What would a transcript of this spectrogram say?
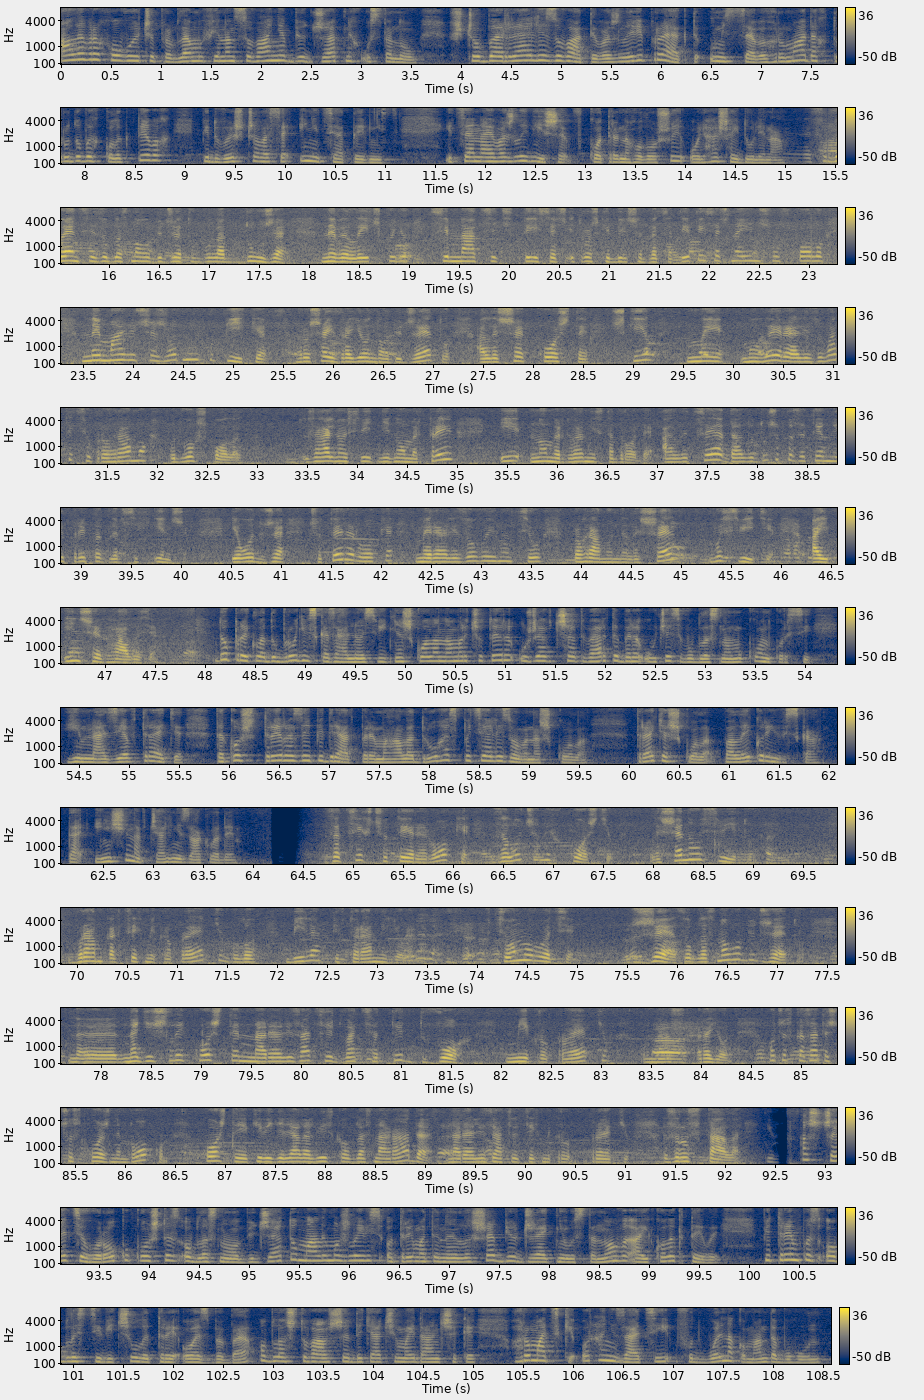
Але враховуючи проблему фінансування бюджетних установ, щоб реалізувати важливі проекти у місцевих громадах, трудових колективах, підвищилася ініціативність. І це найважливіше, вкотре наголошує Ольга Шайдуліна. Субвенція з обласного бюджету була дуже невеличкою 17 тисяч і трошки більше 20 тисяч на іншу школу, не маючи жодної копійки грошей з районного бюджету, а лише кошти шкіл, ми могли реалізувати цю програму у двох школах: загальноосвітній номер 3 і номер 2 міста Броди. Але це дало дуже позитивний приклад для всіх інших. І от вже 4 роки ми реалізовуємо цю програму не лише в освіті, а й в інших галузях. До прикладу, Бродівська загальноосвітня школа номер 4 уже в четверте бере участь в обласному конкурсі. Гімназія втретє. Також три рази підряд перемагала друга спеціалізована школа, третя школа Паликорівська та інші навчальні заклади. За цих 4 роки залучених коштів лише на освіту в рамках цих мікропроєктів було біля півтора мільйона. В цьому році вже з обласного бюджету е, надійшли кошти на реалізацію 22 мікропроєктів у нас район. Хочу сказати, що з кожним роком кошти, які виділяла Львівська обласна рада на реалізацію цих мікропроєктів, зростала. І А ще цього року кошти з обласного бюджету мали можливість отримати не лише бюджетні установи, а й колективи. Підтримку з області відчули три ОСББ, облаштувавши дитячі майданчики, громадські організації, футбольна команда Бугун.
